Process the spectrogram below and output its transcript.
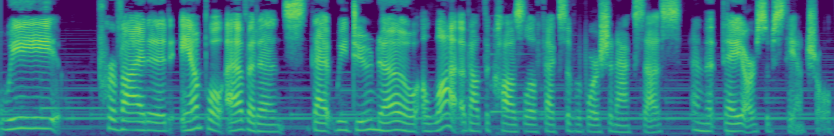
we provided ample evidence that we do know a lot about the causal effects of abortion access and that they are substantial.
